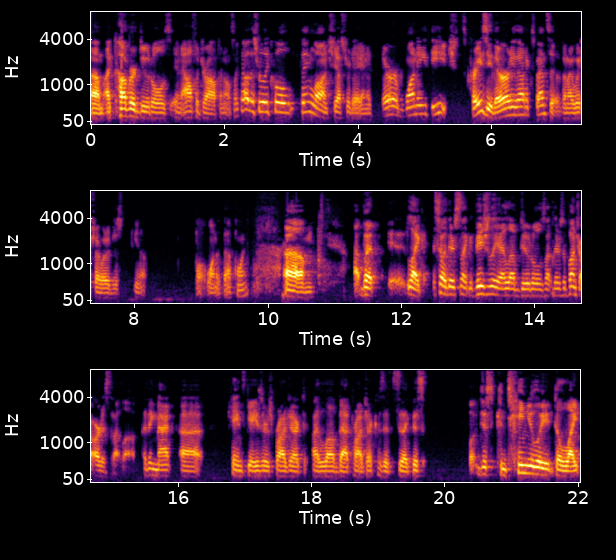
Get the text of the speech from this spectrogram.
Um, I covered Doodles in Alpha Drop, and I was like, "Oh, this really cool thing launched yesterday, and it, they're one eighth each. It's crazy. They're already that expensive." And I wish I would have just, you know, bought one at that point. Um, but like, so there's like visually, I love Doodles. There's a bunch of artists that I love. I think Matt uh, Kane's Gazers project. I love that project because it's like this, just continually delight.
